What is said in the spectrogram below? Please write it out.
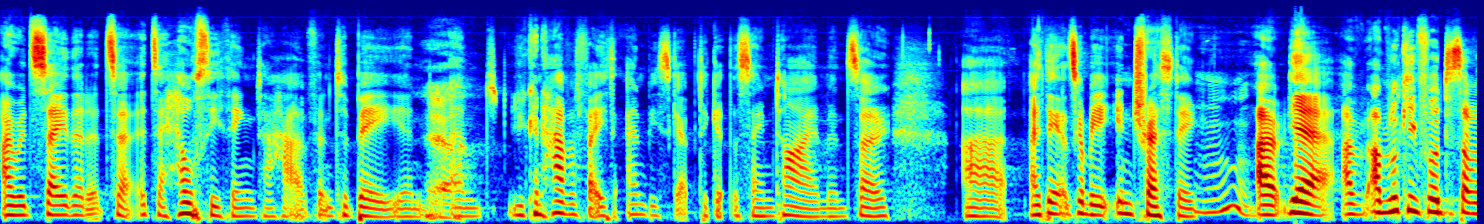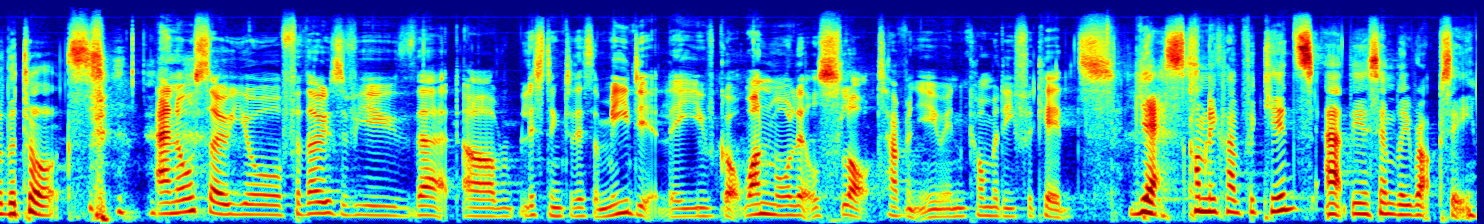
I would say that it's a it's a healthy thing to have and to be and yeah. and you can have a faith and be skeptic at the same time. And so uh, I think it's going to be interesting. Mm. Uh, yeah, I'm, I'm, looking forward to some of the talks. and also, you're for those of you that are listening to this immediately, you've got one more little slot, haven't you, in comedy for kids? Yes, comedy club for kids at the Assembly Roxy,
